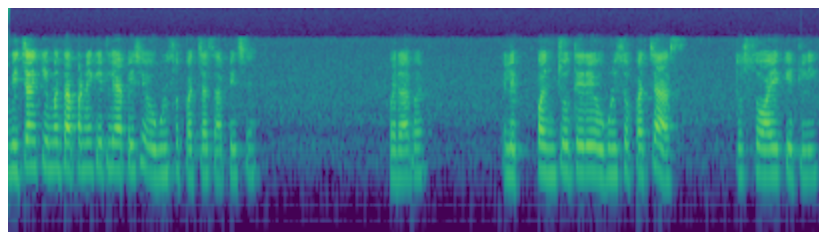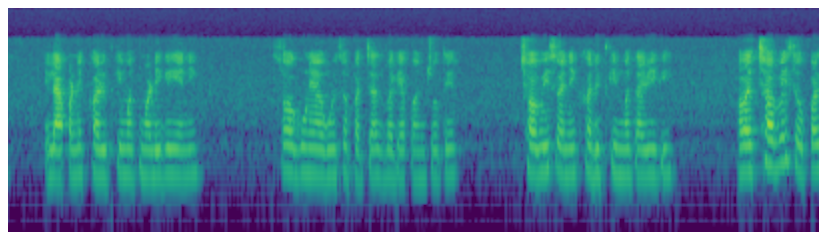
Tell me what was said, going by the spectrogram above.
વેચાણ કિંમત આપણને કેટલી આપી છે? ઓગણીસો પચાસ આપી છે. બરાબર? એટલે પંચોતેર ઓગણીસો પચાસ તો સો એ કેટલી? એટલે આપણને ખરીદ કિંમત મળી ગઈ એની. સો ગુણ્યા ઓગણીસો પચાસ ભાગ્યા પંચોતેર. છવ્વીસો એની ખરીદ કિંમત આવી ગઈ. હવે છવ્વીસો પર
